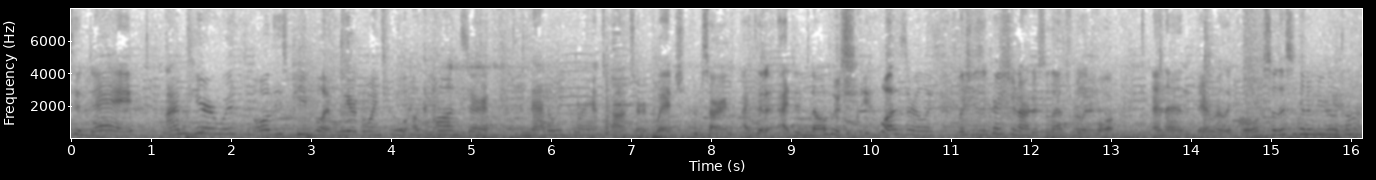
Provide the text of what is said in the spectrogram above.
today I'm here with all these people and we are going to a concert, a Natalie Grant concert, which I'm sorry, I didn't I didn't know who she was really, but she's a Christian artist, so that's really cool. And then they're really cool, so this is gonna be really fun.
